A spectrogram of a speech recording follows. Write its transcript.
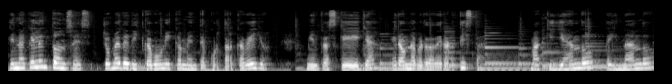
En aquel entonces yo me dedicaba únicamente a cortar cabello, mientras que ella era una verdadera artista, maquillando, peinando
